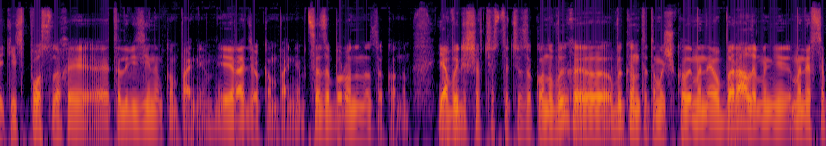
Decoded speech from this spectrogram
якісь послуги е, телевізійним компаніям і радіокомпаніям. Це заборонено законом. Я вирішив цю статтю закону ви- е, виконати, тому що коли мене обирали, мені мене все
